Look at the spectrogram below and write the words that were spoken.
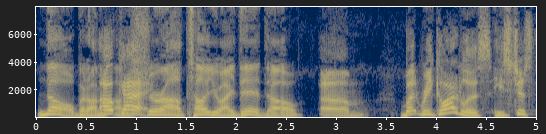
No, but I'm, okay. I'm sure I'll tell you I did though. Um, but regardless, he's just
